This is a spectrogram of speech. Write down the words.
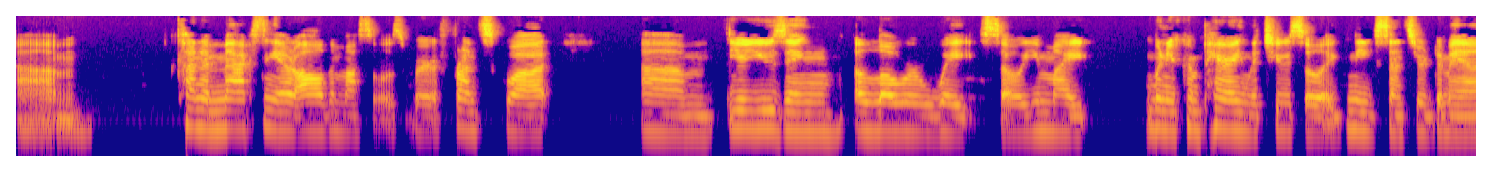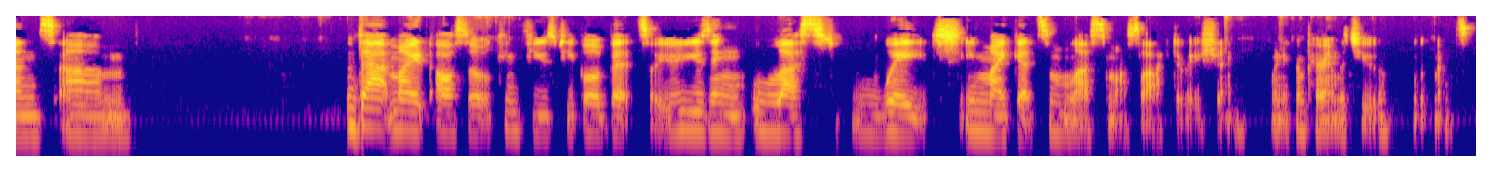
um, kind of maxing out all the muscles. Where front squat, um, you're using a lower weight, so you might when you're comparing the two, so like knee extensor demands, um, that might also confuse people a bit. So you're using less weight, you might get some less muscle activation when you're comparing the two movements.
